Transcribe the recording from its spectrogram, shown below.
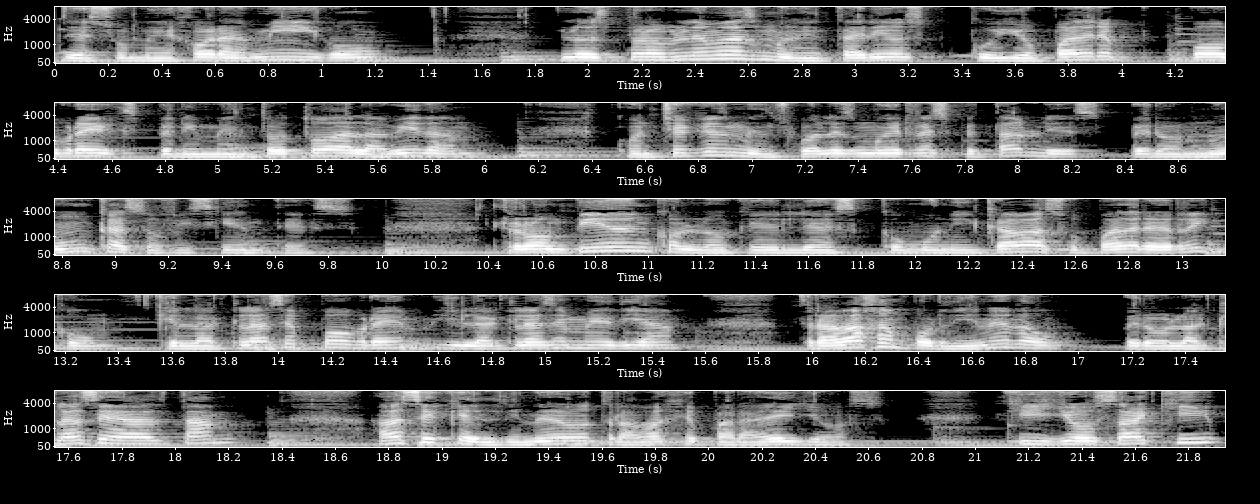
de su mejor amigo, los problemas monetarios cuyo padre pobre experimentó toda la vida, con cheques mensuales muy respetables, pero nunca suficientes. Rompían con lo que les comunicaba su padre rico, que la clase pobre y la clase media trabajan por dinero, pero la clase alta hace que el dinero trabaje para ellos. Kiyosaki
